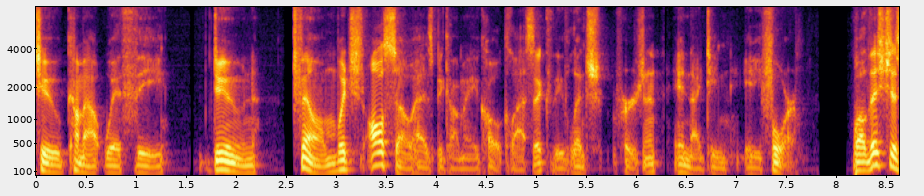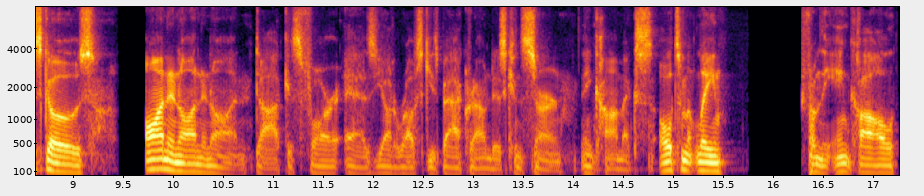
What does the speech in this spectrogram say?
to come out with the Dune film, which also has become a cult classic, the Lynch version, in 1984. Well, this just goes on and on and on, Doc, as far as Jodorowsky's background is concerned in comics. Ultimately, from the Incal.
